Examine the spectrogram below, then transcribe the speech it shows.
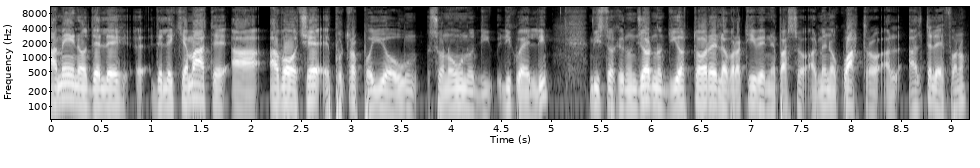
a meno delle, eh, delle chiamate a, a, voce, e purtroppo io un, sono uno di, di, quelli, visto che in un giorno di 8 ore lavorative ne passo almeno 4 al, al telefono,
